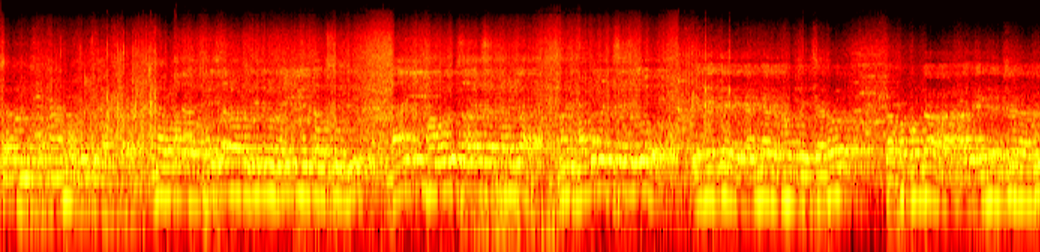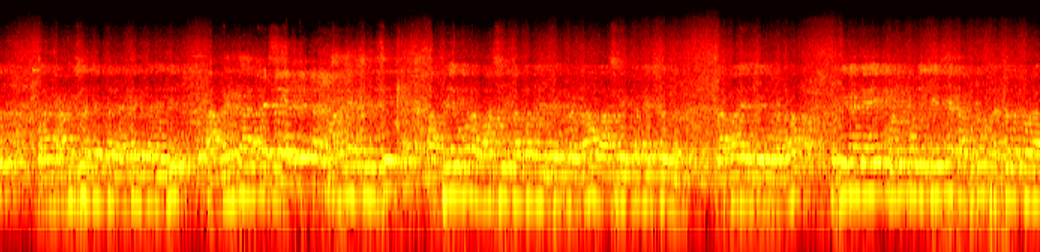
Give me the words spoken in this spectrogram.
సెలవు తీసుకున్నాను అందరికీ నమస్కారం అన్న ఒక ఫైవ్ స్టార్ హోటల్ దగ్గర లైటింగ్ అంతా వస్తుంది దానికి మా వంతు సహాయ సహకారంగా మనకి మండలమెంట్ సెంటర్లో ఏదైతే అడిగారు అనౌన్స్ చేశారో తప్పకుండా అది ఐదు లక్షలు కాదు దాని కమిషన్ చెప్తారు ఎంత అయింది అనేది. ఆ మిగతా చేసి ఆ పేరు కూడా వాసవి క్లబ్ అనేది పేరు పెడదాం వాసవి ఇంటర్నేషనల్ క్లబ్ అనేది పేరు పెడదాం. ఎందుకంటే కొన్ని కొన్ని చేసేటప్పుడు ప్రజలకు కూడా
